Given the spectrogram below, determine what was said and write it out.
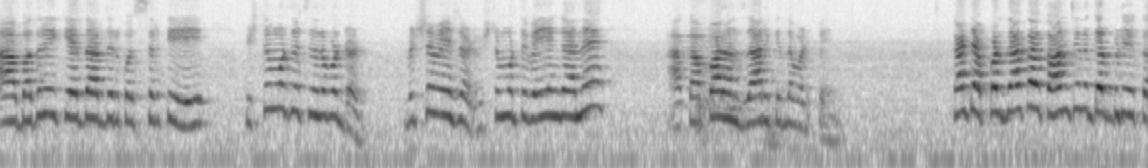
ఆ బదురీ కేదార్ దగ్గరికి వచ్చేసరికి విష్ణుమూర్తి వచ్చి నిలబడ్డాడు. భిక్షం వేశాడు విష్ణుమూర్తి వేయంగానే ఆ కపాలం జారి కింద పడిపోయింది. కాబట్టి అప్పటిదాకా కాంచన గర్భుడి యొక్క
